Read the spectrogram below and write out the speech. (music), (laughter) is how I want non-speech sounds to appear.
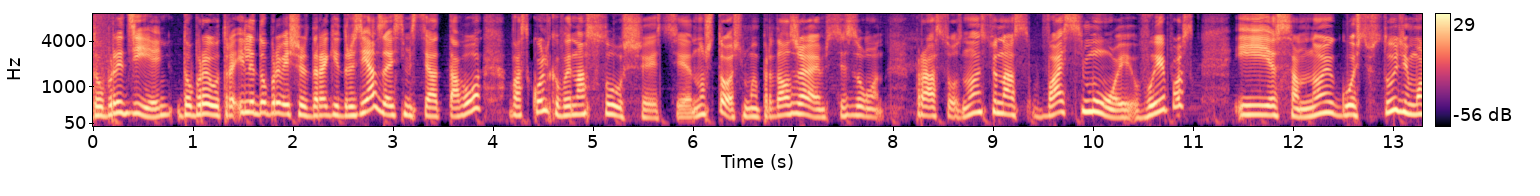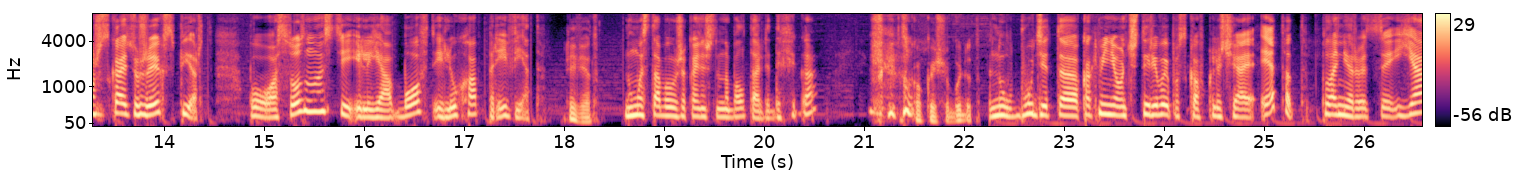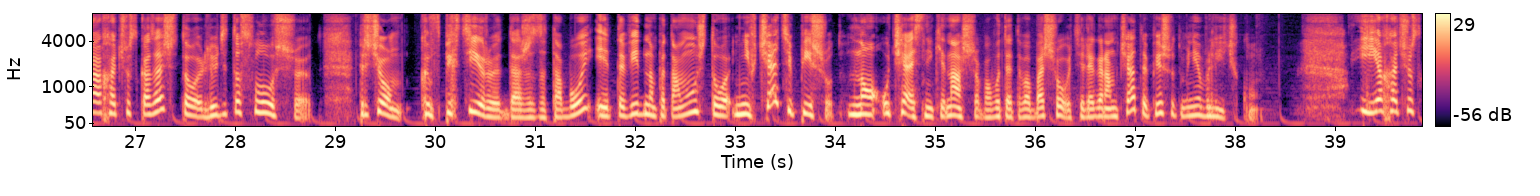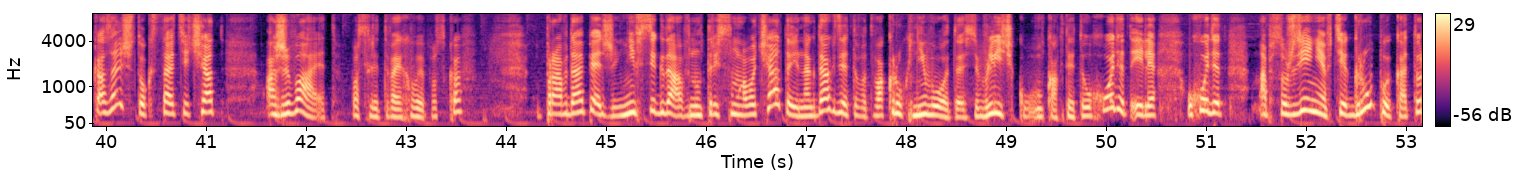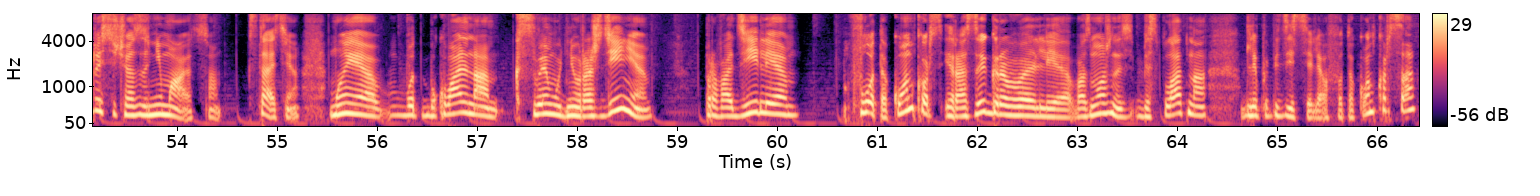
Добрый день, доброе утро или добрый вечер, дорогие друзья, в зависимости от того, во сколько вы нас слушаете. Ну что ж, мы продолжаем сезон про осознанность. У нас восьмой выпуск, и со мной гость в студии, можно сказать, уже эксперт по осознанности. Илья Бофт. Илюха, привет. Привет. Ну, мы с тобой уже, конечно, наболтали дофига. (laughs) Сколько еще будет? Ну, будет э, как минимум 4 выпуска, включая этот, планируется. Я хочу сказать, что люди-то слушают. Причем конспектируют даже за тобой, и это видно потому, что не в чате пишут, но участники нашего вот этого большого телеграм-чата пишут мне в личку. И я хочу сказать, что, кстати, чат оживает после твоих выпусков. Правда, опять же, не всегда внутри самого чата, иногда где-то вот вокруг него, то есть в личку как-то это уходит, или уходит обсуждение в те группы, которые сейчас занимаются. Кстати, мы вот буквально к своему дню рождения проводили фотоконкурс и разыгрывали возможность бесплатно для победителя фотоконкурса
